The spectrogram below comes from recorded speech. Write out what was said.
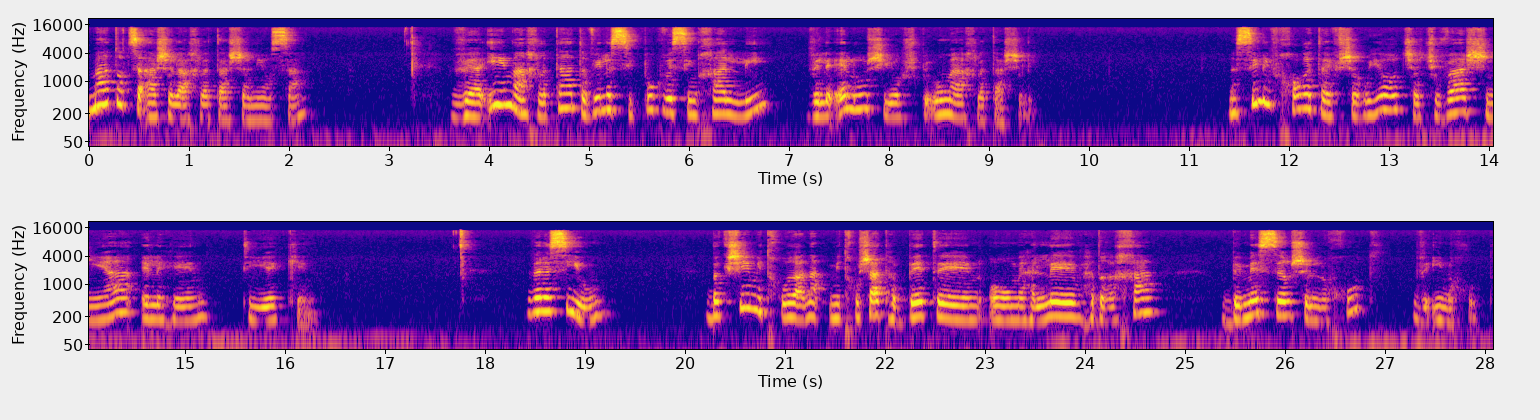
מה התוצאה של ההחלטה שאני עושה? והאם ההחלטה תביא לסיפוק ושמחה לי ולאלו שיושפעו מההחלטה שלי. נסי לבחור את האפשרויות שהתשובה השנייה אליהן תהיה כן. ולסיום, בקשי מתחושת הבטן או מהלב הדרכה במסר של נוחות ואי נוחות.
